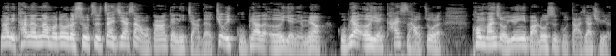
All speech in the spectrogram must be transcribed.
那你看到那么多的数字，再加上我刚刚跟你讲的，就以股票的而言，有没有？股票而言开始好做了，空盘手愿意把弱势股打下去了。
